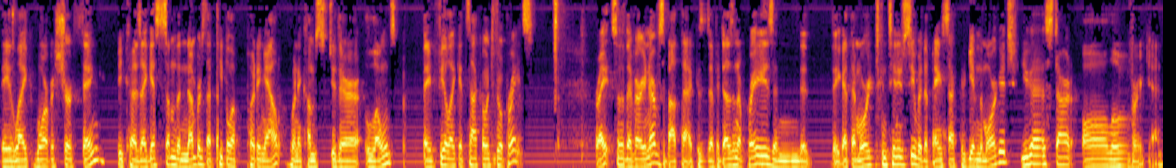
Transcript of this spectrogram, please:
they like more of a sure thing because I guess some of the numbers that people are putting out when it comes to their loans, they feel like it's not going to appraise. right? So they're very nervous about that because if it doesn't appraise and they got that mortgage contingency where the bank's not going to give them the mortgage, you got to start all over again.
